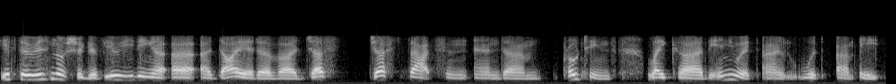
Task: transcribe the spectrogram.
If there is no sugar, if you're eating a, a, a diet of uh, just just fats and and um, proteins like uh, the Inuit uh, would um, eat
